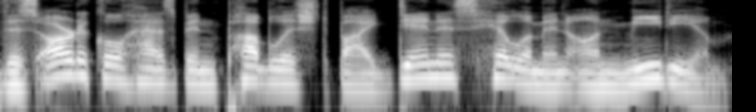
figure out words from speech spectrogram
This article has been published by Dennis Hillemann on Medium.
